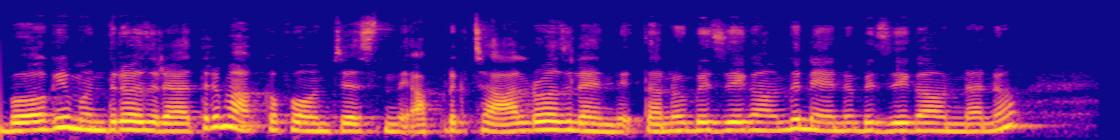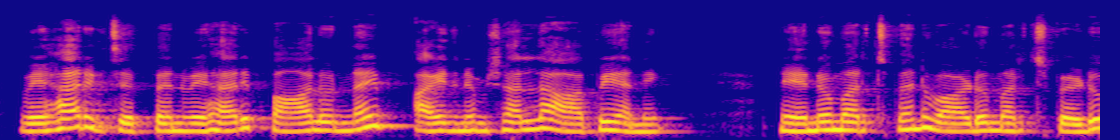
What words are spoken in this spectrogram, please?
భోగి ముందు రోజు రాత్రి మా అక్క ఫోన్ చేసింది. అప్పటికి చాలా రోజులైంది. తను బిజీగా ఉంది నేను బిజీగా ఉన్నాను. విహారికి చెప్పాను విహారి పాలు ఉన్నాయి ఐదు నిమిషాల్లో ఆపి అని నేను మర్చిపోయాను వాడు మర్చిపోయాడు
